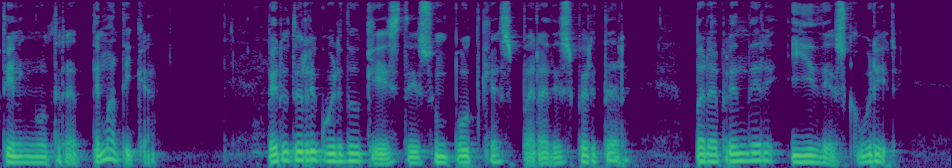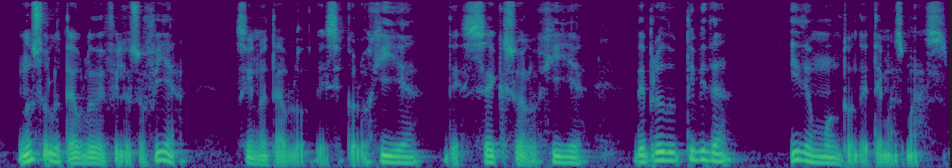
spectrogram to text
tienen otra temática. Pero te recuerdo que este es un podcast para despertar, para aprender y descubrir. No solo te hablo de filosofía, sino te hablo de psicología, de sexología, de productividad y de un montón de temas más.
